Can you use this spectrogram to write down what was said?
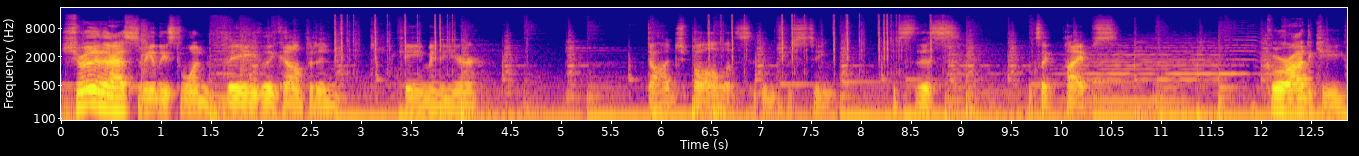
Surely there has to be at least one vaguely competent game in here. Dodgeball? That's interesting. What's this? Looks like pipes. Gorodki.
